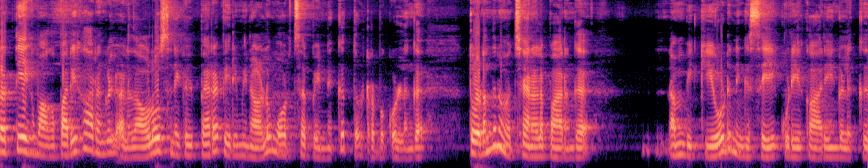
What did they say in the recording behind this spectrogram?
பிரத்யேகமாக பரிகாரங்கள் அல்லது ஆலோசனைகள் பெற விரும்பினாலும் வாட்ஸ்அப் எண்ணுக்கு தொடர்பு கொள்ளுங்கள் தொடர்ந்து நம்ம சேனலை பாருங்கள் நம்பிக்கையோடு நீங்கள் செய்யக்கூடிய காரியங்களுக்கு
